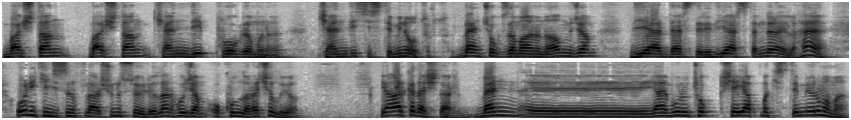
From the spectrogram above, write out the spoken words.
baştan baştan kendi programını, kendi sistemini oturt. Ben çok zamanını almayacağım. Diğer dersleri, diğer sistemler ayla. He, 12. sınıflar şunu söylüyorlar. Hocam okullar açılıyor. Ya arkadaşlar ben eee, yani bunu çok şey yapmak istemiyorum ama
